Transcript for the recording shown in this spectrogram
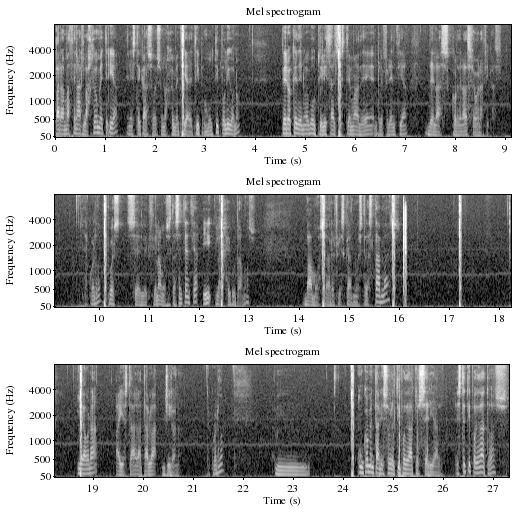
para almacenar la geometría, en este caso es una geometría de tipo multipolígono, pero que de nuevo utiliza el sistema de referencia de las coordenadas geográficas. ¿De acuerdo? Pues seleccionamos esta sentencia y la ejecutamos. Vamos a refrescar nuestras tablas. Y ahora ahí está la tabla Girona. ¿De acuerdo? Mm, un comentario sobre el tipo de datos serial. Este tipo de datos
